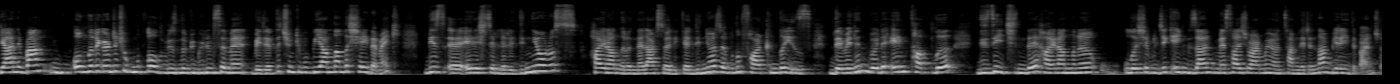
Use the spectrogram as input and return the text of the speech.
Yani ben onları görünce çok mutlu oldum. Yüzünde bir gülümseme belirdi. Çünkü bu bir yandan da şey demek. Biz e, eleştirileri dinliyoruz hayranların neler söylediklerini dinliyoruz ve bunun farkındayız demenin böyle en tatlı dizi içinde hayranlara ulaşabilecek en güzel mesaj verme yöntemlerinden biriydi bence.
